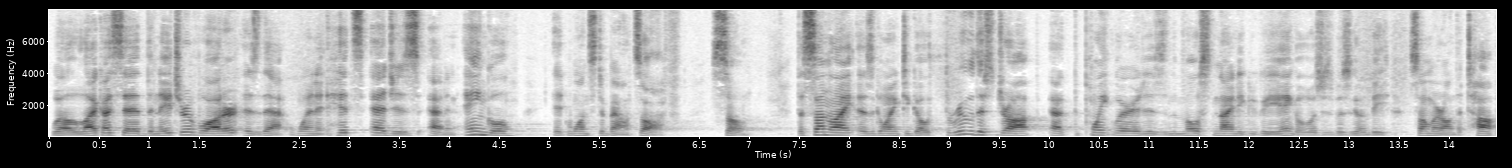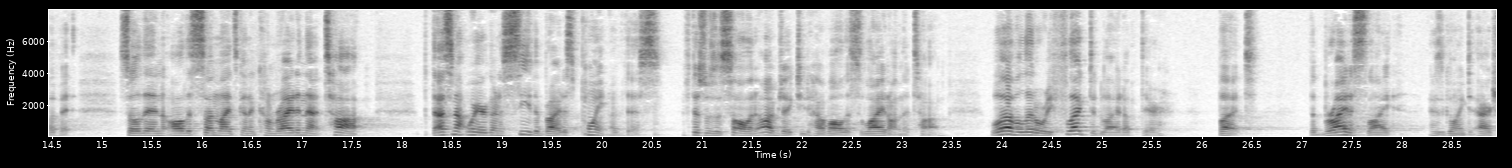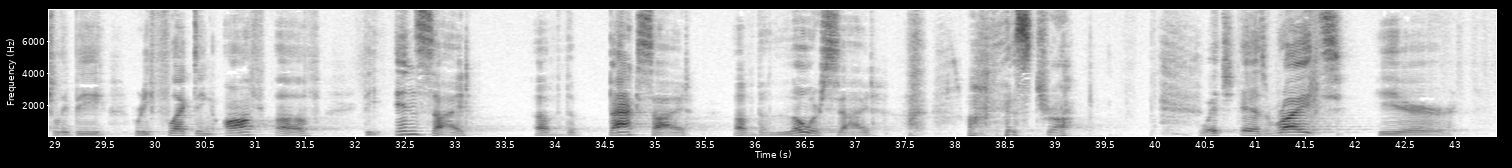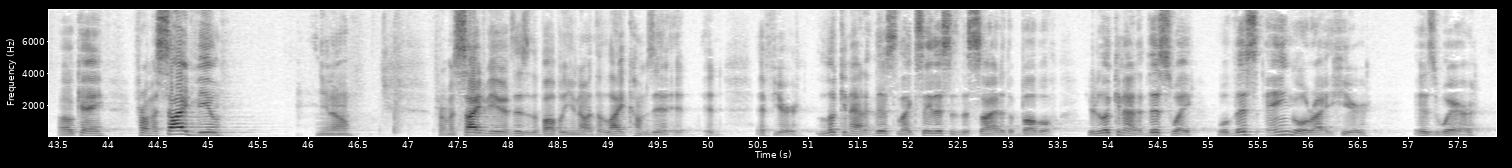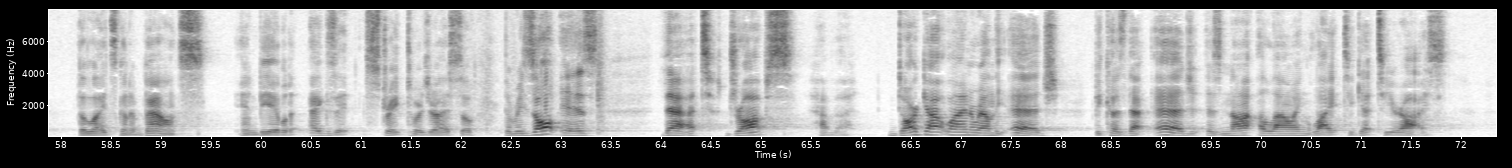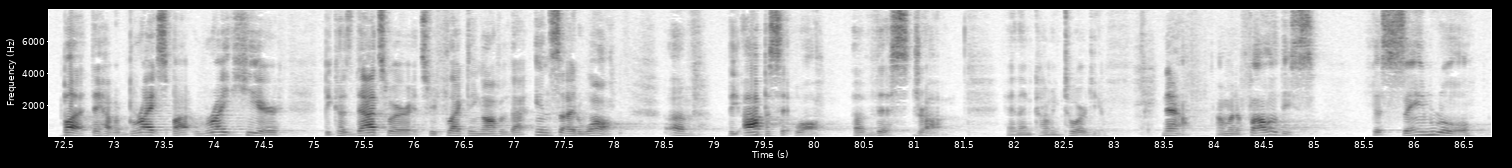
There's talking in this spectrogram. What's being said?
well, like I said, the nature of water is that when it hits edges at an angle, it wants to bounce off. So the sunlight is going to go through this drop at the point where it is in the most 90 degree angle, which is, going to be somewhere on the top of it. So then all the sunlight's going to come right in that top, but that's not where you're going to see the brightest point of this. If this was a solid object, you'd have all this light on the top. We'll have a little reflected light up there, but the brightest light is going to actually be reflecting off of the inside of the backside of the lower side of this drop, which is right here. Okay, from a side view, you know, from a side view, if this is the bubble, you know, the light comes in, it, it, if you're looking at it this, like say this is the side of the bubble, you're looking at it this way, well this angle right here is where the light's gonna bounce and be able to exit straight towards your eyes. So the result is that drops have a dark outline around the edge because that edge is not allowing light to get to your eyes. But they have a bright spot right here because that's where it's reflecting off of that inside wall of the opposite wall of this drop and then coming toward you. Now, I'm going to follow these, this same rule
